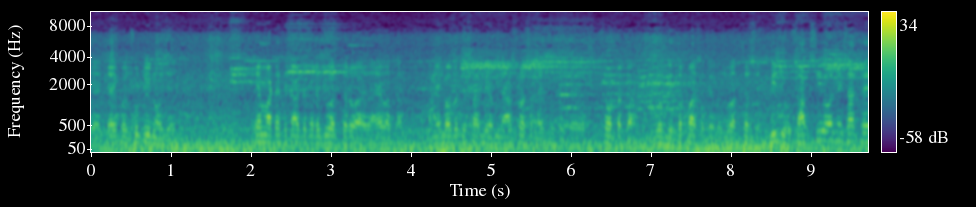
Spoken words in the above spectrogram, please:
જાય, ક્યાંય કોઈ છૂટી ન જાય. એ માટેથી આજે રજૂઆત કરવા આવ્યા હતા. અને એ બાબતે સાહેબે અમને આશ્વાસન આપ્યું છે કે સો ટકા યોગ્ય તપાસ અને રજૂઆત થશે. બીજું, સાક્ષીઓની સાથે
